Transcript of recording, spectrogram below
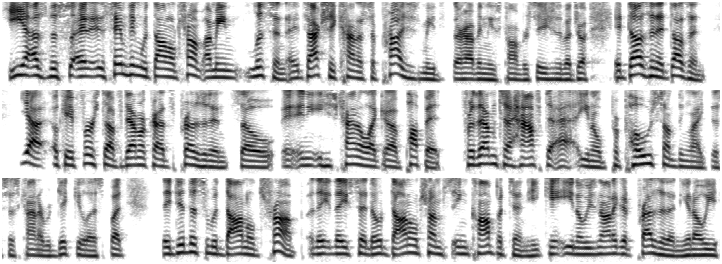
he has the same thing with Donald Trump. I mean, listen, it's actually kind of surprises me that they're having these conversations about Joe. It doesn't. It doesn't yeah, okay, first off, Democrats president, so and he's kind of like a puppet. For them to have to, uh, you know, propose something like this is kind of ridiculous. But they did this with Donald Trump. They they said, "Oh, Donald Trump's incompetent. He can't, you know, he's not a good president. You know, he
